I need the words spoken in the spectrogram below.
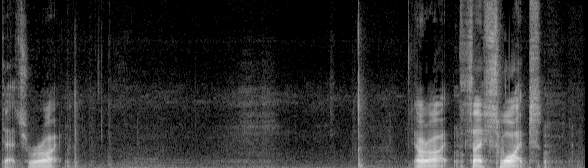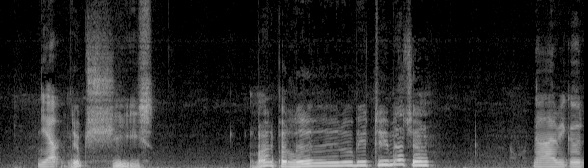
that's right. All right. So swipes. Yep. Oops, jeez. Might have put a little bit too much on. No, that'd be good.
